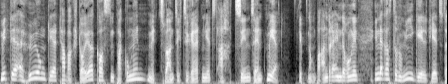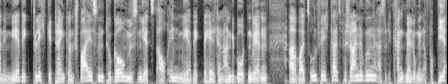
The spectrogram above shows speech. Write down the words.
Mit der Erhöhung der Tabaksteuer kosten Packungen mit 20 Zigaretten jetzt 18 Cent mehr. Gibt noch ein paar andere Änderungen. In der Gastronomie gilt jetzt eine Mehrwegpflicht. Getränke und Speisen to go müssen jetzt auch in Mehrwegbehältern angeboten werden. Arbeitsunfähigkeitsbescheinigungen, also die Krankmeldungen auf Papier,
